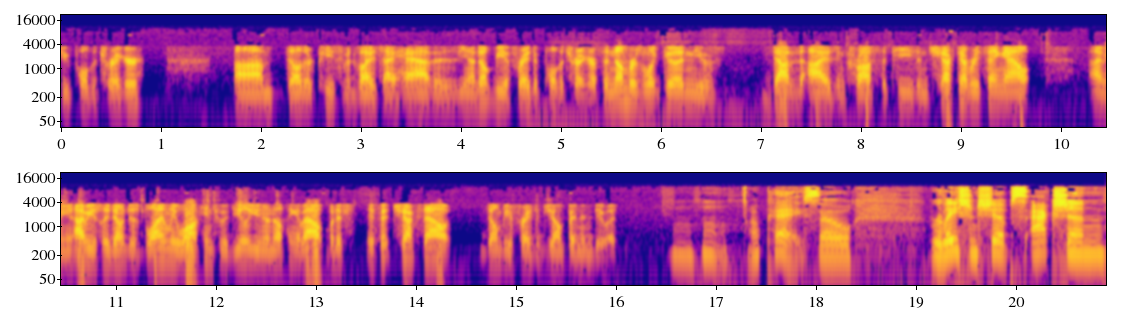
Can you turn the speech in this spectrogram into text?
to pull the trigger. Um, the other piece of advice I have is, you know, don't be afraid to pull the trigger. If the numbers look good and you've dotted the I's and crossed the T's and checked everything out, I mean, obviously don't just blindly walk into a deal you know nothing about, but if, if it checks out, don't be afraid to jump in and do it. Mm-hmm. Okay, so relationships, action,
